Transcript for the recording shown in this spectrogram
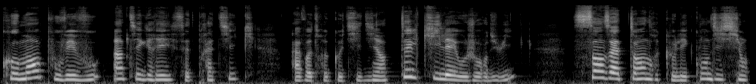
Comment pouvez-vous intégrer cette pratique à votre quotidien tel qu'il est aujourd'hui, sans attendre que les conditions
